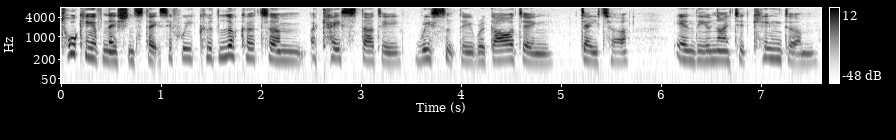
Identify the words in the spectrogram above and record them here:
Talking of nation states, if we could look at um, a case study recently regarding data in the United Kingdom.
